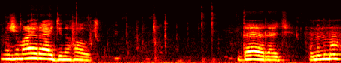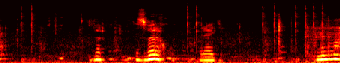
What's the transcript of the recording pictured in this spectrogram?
Нажимай Ready на галочку. Де реді? Мене нема. Звер... Зверху Ready. Мене нема.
